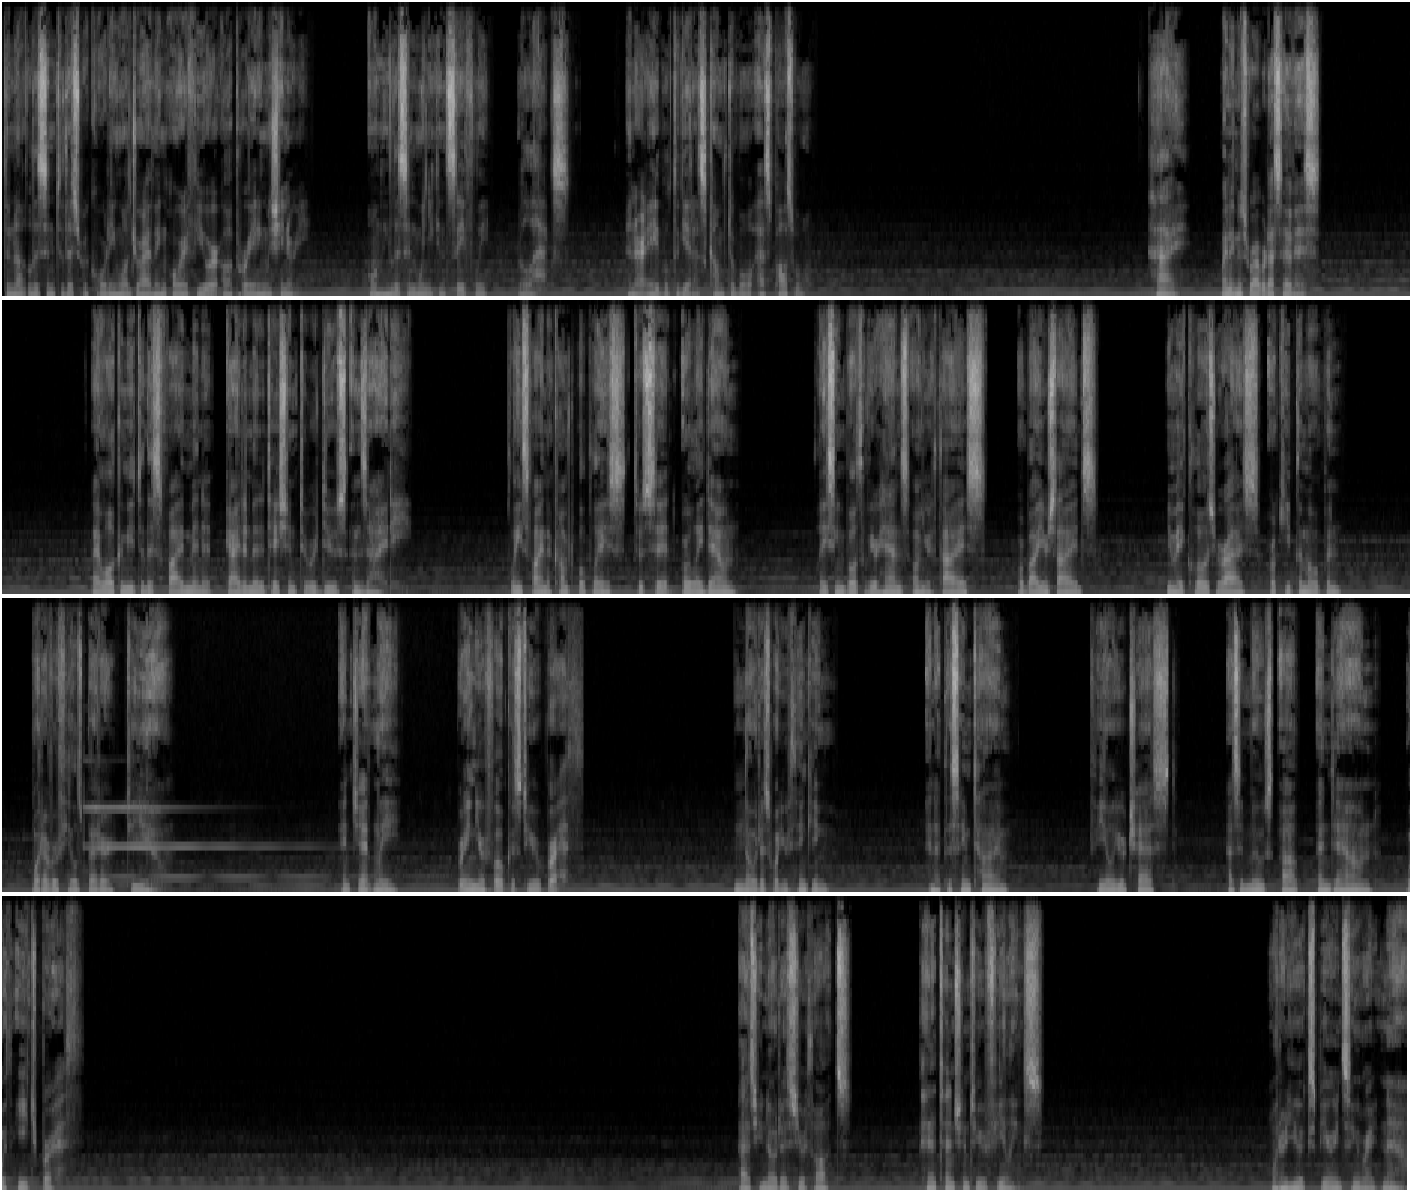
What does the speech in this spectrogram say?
Do not listen to this recording while driving or if you are operating machinery. Only listen when you can safely relax and are able to get as comfortable as possible. Hi, my name is Robert Aceves. I welcome you to this five minute guided meditation to reduce anxiety. Please find a comfortable place to sit or lay down, placing both of your hands on your thighs or by your sides. You may close your eyes or keep them open, whatever feels better to you. And gently bring your focus to your breath. Notice what you're thinking, and at the same time, feel your chest as it moves up and down with each breath. As you notice your thoughts, pay attention to your feelings. What are you experiencing right now?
